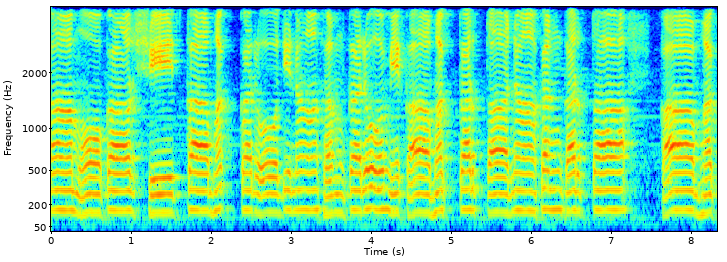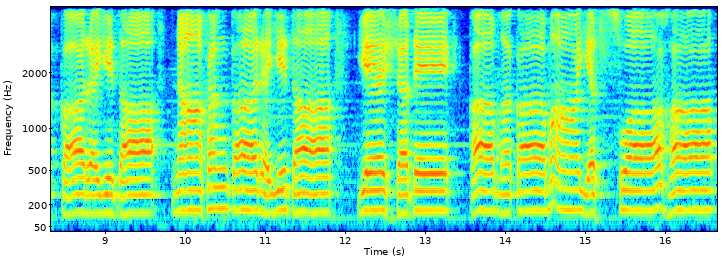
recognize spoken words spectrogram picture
कामोकार्षीत् कामः करोति नाहं करोमि कामः कर्ता नाहङ्कर्ता कामः कारयिता नाहङ्कारयिता एष ते कामकामाय स्वाहा।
